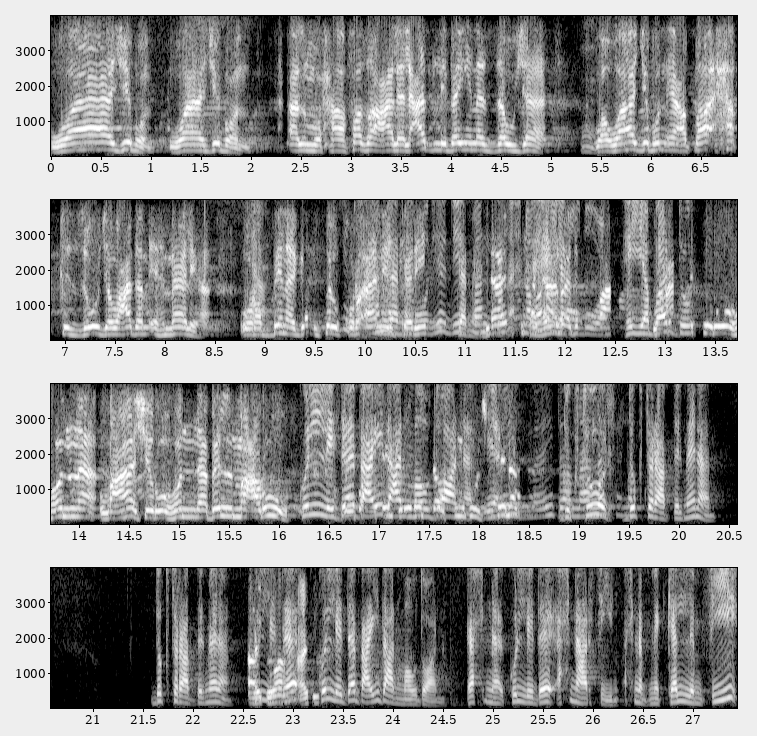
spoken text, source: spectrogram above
واجب واجب المحافظة على العدل بين الزوجات وواجب إعطاء حق الزوجة وعدم إهمالها. وربنا قال في القرآن. الكريم هي- برضو وعاشروهن وعاشروهن بالمعروف. كل ده بعيد عن موضوعنا. دكتور دكتور عبد المنعم. دكتور عبد المنعم كل أيوة، ده أيوة. كل ده بعيد عن موضوعنا. إحنا كل ده إحنا عارفينه إحنا بنتكلم فيه.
